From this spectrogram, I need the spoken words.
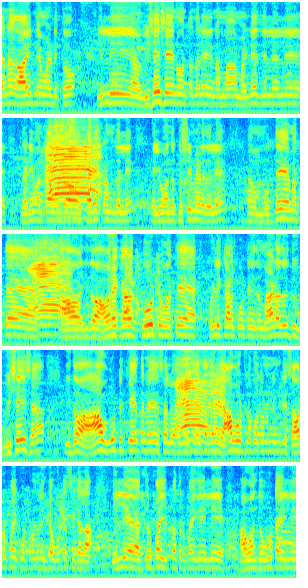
ಚೆನ್ನಾಗಿ ಆಯೋಜನೆ ಮಾಡಿತ್ತು. ಇಲ್ಲಿ ವಿಶೇಷ ಏನು ಅಂತಂದರೆ ನಮ್ಮ ಮಂಡ್ಯ ಜಿಲ್ಲೆಯಲ್ಲಿ ನಡೆಯುವಂಥ ಒಂದು ಕಾರ್ಯಕ್ರಮದಲ್ಲಿ, ಈ ಒಂದು ಕೃಷಿ ಮೇಳದಲ್ಲಿ. ಮುದ್ದೆ ಮತ್ತೆ ಇದು ಅವರೆಕಾಳು ಕೂಟು ಮತ್ತೆ ಹುಳ್ಳಿಕಾಳು ಕೂಟು ಇದು ಮಾಡೋದು ಇದು ವಿಶೇಷ. ಇದು ಆ ಊಟಕ್ಕೆ ಅಂತಲೇ ಸಲುವಾಗಿ ಯಾಕೆಂತಂದ್ರೆ ಯಾವ ಹೋಟ್ಲಿಗೆ ಹೋದ್ರು ನಿಮಗೆ ಸಾವಿರ ರೂಪಾಯಿ ಕೊಟ್ಟರು ಇಂಥ ಊಟ ಸಿಗಲ್ಲ. ಇಲ್ಲಿ ಹತ್ತು ರೂಪಾಯಿ, ಇಪ್ಪತ್ತು ರೂಪಾಯಿಗೆ ಇಲ್ಲಿ ಆ ಒಂದು ಊಟ ಇಲ್ಲಿ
